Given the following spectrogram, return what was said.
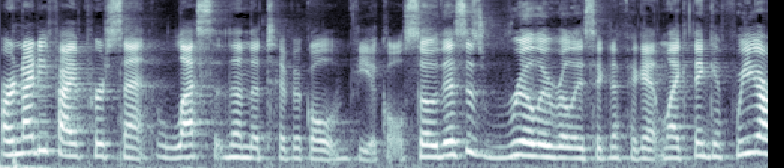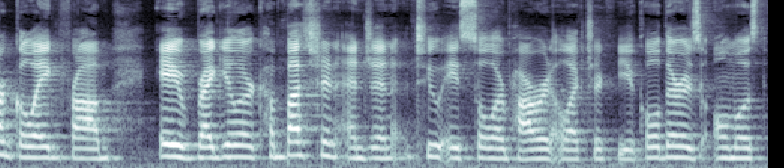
are 95% less than the typical vehicle. So this is really, really significant. Like, think if we are going from a regular combustion engine to a solar powered electric vehicle, there is almost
